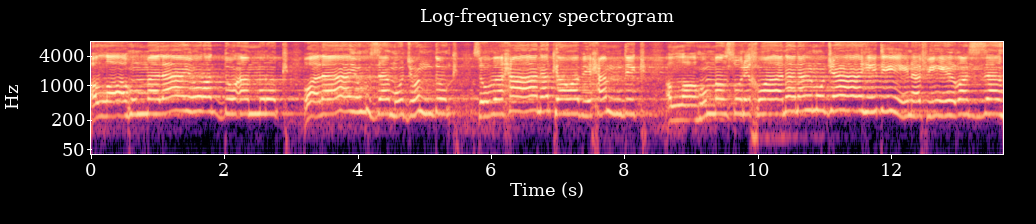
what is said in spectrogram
اللهم لا يرد أمرك ولا يهزم جندك. سبحانك وبحمدك اللهم انصر إخواننا المجاهدين في غزة.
